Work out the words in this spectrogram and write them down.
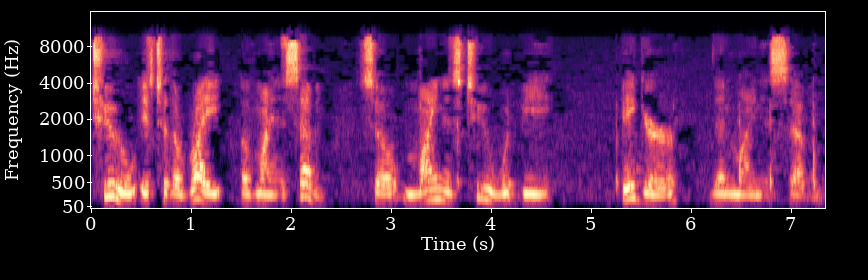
2 is to the right of minus 7. So minus 2 would be bigger than minus 7.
